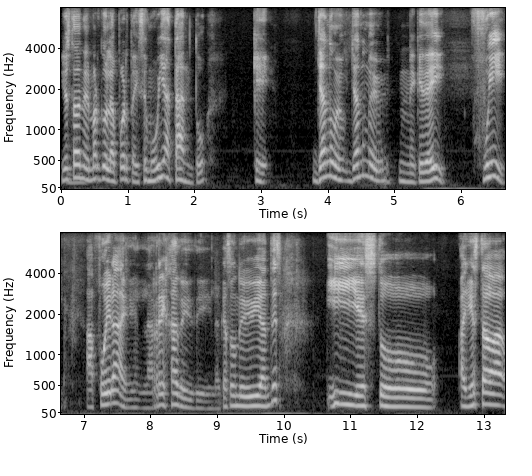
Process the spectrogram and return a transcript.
yo estaba en el marco de la puerta y se movía tanto que ya no me, ya no me, me quedé ahí. Fui afuera, en la reja de, de la casa donde vivía antes, y esto, ahí estaba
